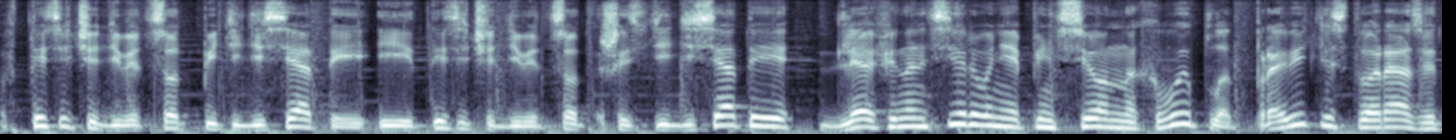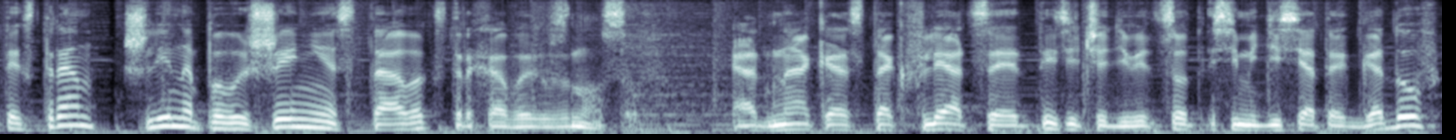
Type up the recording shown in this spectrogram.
В 1950-е и 1960-е для финансирования пенсионных выплат правительства развитых стран шли на повышение ставок страховых взносов. Однако стагфляция 1970-х годов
